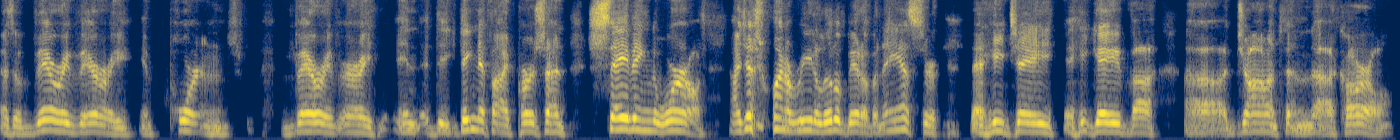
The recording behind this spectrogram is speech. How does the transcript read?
as a very, very important, very, very in, dignified person saving the world. I just want to read a little bit of an answer that he, he gave uh, uh, Jonathan uh, Karl.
